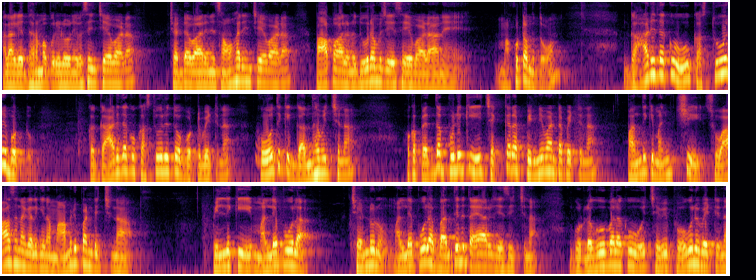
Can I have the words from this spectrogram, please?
అలాగే ధర్మపురిలో నివసించేవాడా చెడ్డవారిని సంహరించేవాడా పాపాలను దూరము చేసేవాడా అనే మకుటముతో గాడిదకు కస్తూరి బొట్టు ఒక గాడిదకు కస్తూరితో బొట్టు పెట్టిన కోతికి గంధం ఇచ్చిన ఒక పెద్ద పులికి చక్కెర పిండి వంట పెట్టిన పందికి మంచి సువాసన కలిగిన మామిడి పండిచ్చిన పిల్లికి మల్లెపూల చెండును మల్లెపూల బంతిని తయారు చేసి ఇచ్చిన గుడ్లగూబలకు చెవి పోగులు పెట్టిన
